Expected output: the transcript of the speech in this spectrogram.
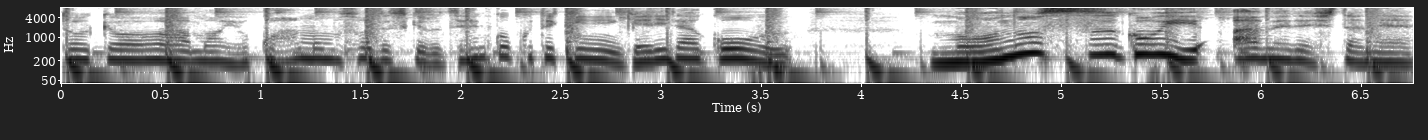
東京はまあ横浜もそうですけど全国的にゲリラ豪雨。ものすごい雨でしたね。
